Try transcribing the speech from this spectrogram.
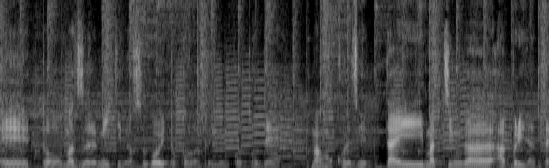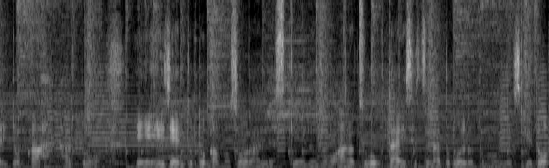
えー、とまずミーティのすごいところということで、まあ、もうこれ絶対マッチングアプリだったりとかあと、えー、エージェントとかもそうなんですけれどもあのすごく大切なところだと思うんですけど、えー、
